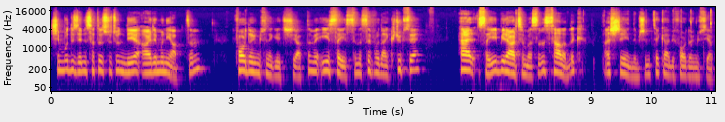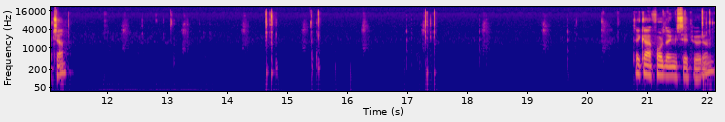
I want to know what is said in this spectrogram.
Şimdi bu dizinin satır sütun diye ayrımını yaptım. For döngüsüne geçiş yaptım ve i sayısını sıfırdan küçükse her sayı bir artırmasını sağladık. Aşağı indim. Şimdi tekrar bir for döngüsü yapacağım. Tekrar for döngüsü yapıyorum.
